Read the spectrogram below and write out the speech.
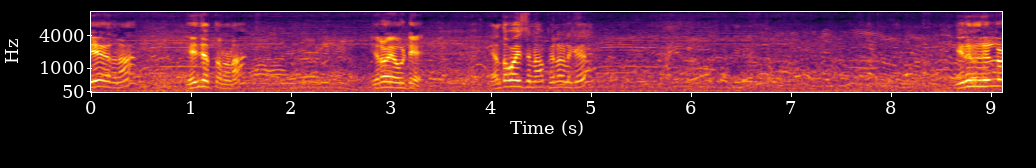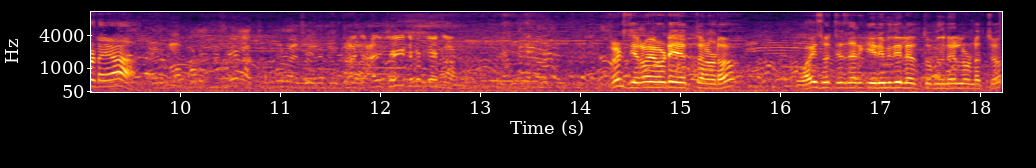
మీయే కదనా ఏం చెప్తానన్నా ఇరవై ఒకటి. ఎంత వయసునా పిల్లలకి? ఎనిమిది నెలలు ఉంటాయా? ఫ్రెండ్స్ ఇరవై ఒకటి చెప్తున్నాడు. వయసు వచ్చేసరికి ఎనిమిది లేదా తొమ్మిది నెలలు ఉండొచ్చు.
